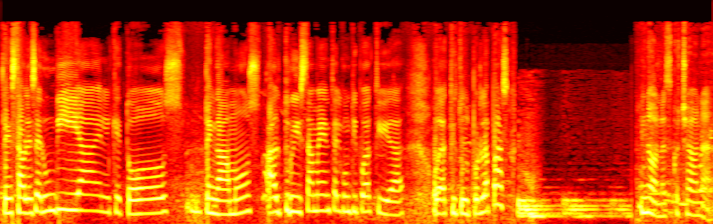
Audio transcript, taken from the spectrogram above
de establecer un día en el que todos tengamos altruistamente algún tipo de actividad o de actitud por la paz. No, no he escuchado nada.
